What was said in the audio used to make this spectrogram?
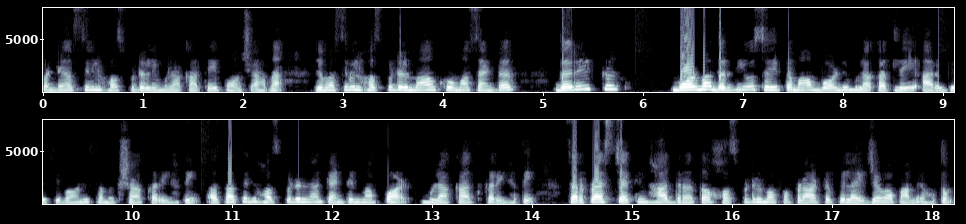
પંડ્યા સિવિલ હોસ્પિટલની મુલાકાતે પહોંચ્યા હતા, જેમાં સિવિલ હોસ્પિટલમાં કોમા સેન્ટર, દરેક વોર્ડમાં દર્દીઓ સહિત તમામ વોર્ડની મુલાકાત લઈ આરોગ્ય સેવાઓની સમીક્ષા કરી હતી. આ સાથે જ હોસ્પિટલના કેન્ટીનમાં પણ મુલાકાત કરી હતી. સરપ્રાઇઝ ચેકિંગ હાથ ધરાતા હોસ્પિટલમાં ફફડાટ ફેલાઈ જવા પામ્યો હતો.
